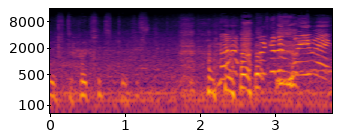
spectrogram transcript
Oof, Derek looks pissed. Look at him waving.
